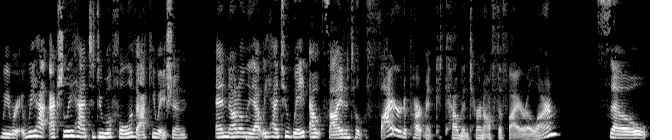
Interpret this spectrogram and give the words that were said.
we were we ha- actually had to do a full evacuation. And not only that, we had to wait outside until the fire department could come and turn off the fire alarm. So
